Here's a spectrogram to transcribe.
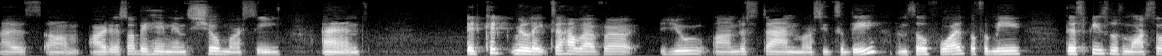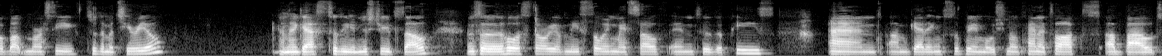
as um, artists or Bahamians, show mercy? And it could relate to however you understand mercy to be and so forth. But for me, this piece was more so about mercy to the material and I guess to the industry itself. And so the whole story of me sewing myself into the piece and um, getting super emotional kind of talks about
